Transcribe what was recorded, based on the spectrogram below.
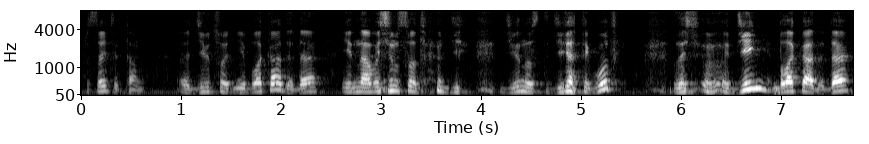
представляете, там 900 дней блокады, да, и на 899 год, значит, день блокады, да,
